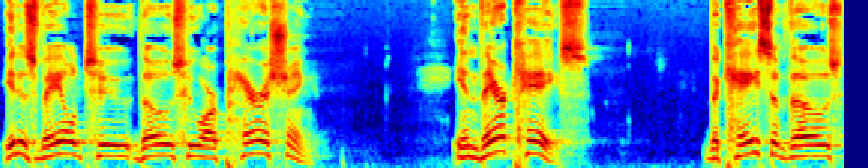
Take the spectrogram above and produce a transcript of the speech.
it is veiled to those who are perishing. In their case, the case of those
